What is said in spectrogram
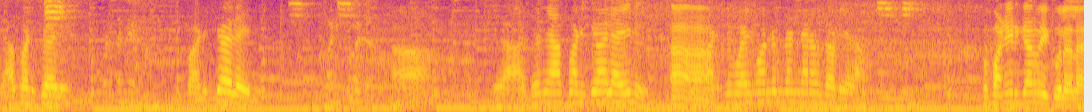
ഞാൻ പഠിച്ചാൽ പഠിച്ചാലായിരുന്നു ആ. ആദ്യം ഞാൻ പഠിച്ചാലായിന് പഠിച്ചു പോയിക്കൊണ്ട് പോയിക്കൊണ്ടിരുന്നേരം തുടങ്ങിയതാ. ഇപ്പൊ പണിയെടുക്കാൻ വയ്ക്കൂല അല്ലേ?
